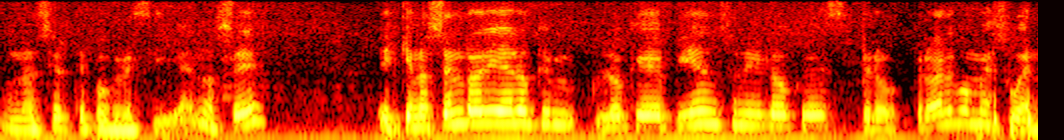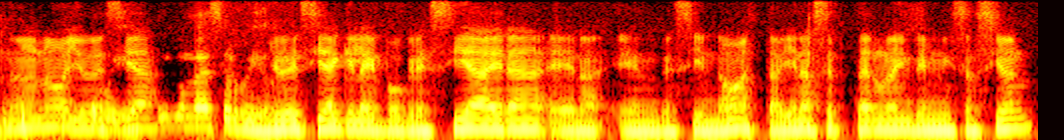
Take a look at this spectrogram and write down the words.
una cierta hipocresía, no sé. Es que no sé en realidad lo que, lo que pienso ni lo que es, pero, pero algo me suena. No, no, yo decía, me hace ruido. yo decía que la hipocresía era en, decir, no, está bien aceptar una indemnización,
